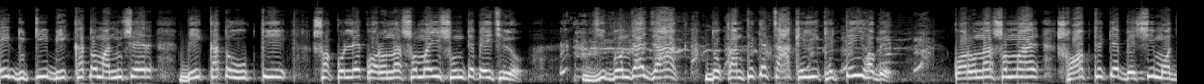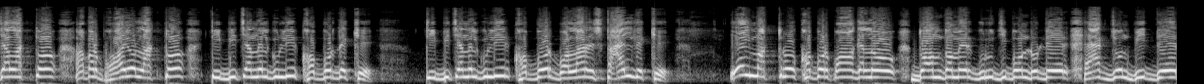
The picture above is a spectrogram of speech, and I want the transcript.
এই দুটি বিখ্যাত মানুষের বিখ্যাত উক্তি সকলে করোনার সময়ই শুনতে পেয়েছিল। জীবন যায় যাক, দোকান থেকে চা খেয়ে খেতেই হবে। করোনার সময় সব থেকে বেশি মজা লাগতো, আবার ভয়ও লাগতো টিভি চ্যানেলগুলির খবর দেখে। টিভি চ্যানেলগুলির খবর বলার স্টাইল দেখে। এই মাত্র খবর পাওয়া গেল, দমদমের গুরুজীবন রোডের একজন বৃদ্ধের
